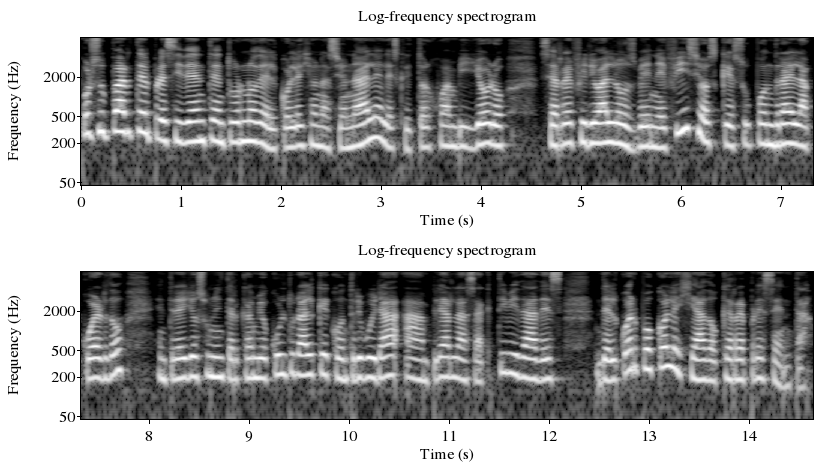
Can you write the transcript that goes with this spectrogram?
Por su parte, el presidente en turno del Colegio Nacional, el escritor Juan Villoro, se refirió a los beneficios que supondrá el acuerdo, entre ellos un intercambio cultural que contribuirá a ampliar las actividades del cuerpo colegiado que representa.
